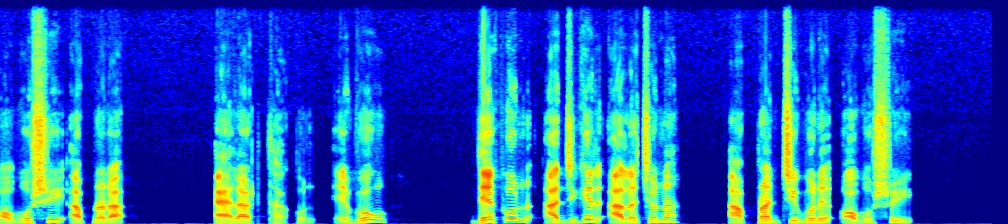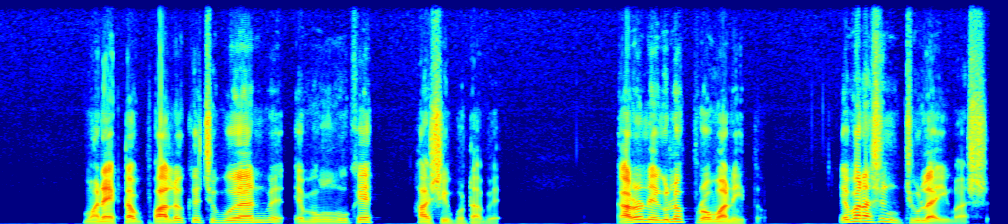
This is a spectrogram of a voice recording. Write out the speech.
অবশ্যই আপনারা অ্যালার্ট থাকুন এবং দেখুন আজকের আলোচনা আপনার জীবনে অবশ্যই মানে একটা ভালো কিছু বয়ে আনবে এবং মুখে হাসি ফোটাবে। কারণ এগুলো প্রমাণিত। এবার আসুন জুলাই মাস।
